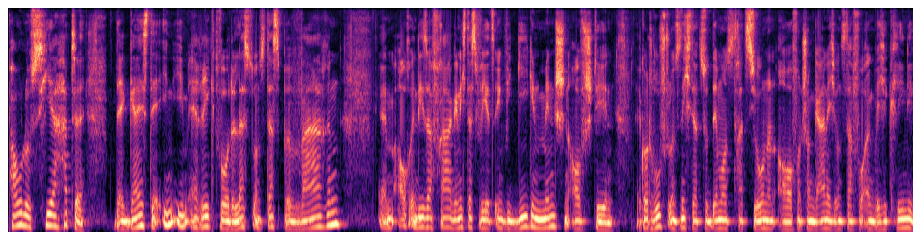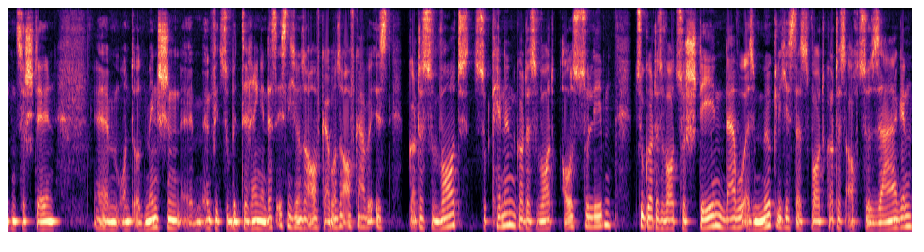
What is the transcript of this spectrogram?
Paulus hier hatte, der Geist, der in ihm erregt wurde, lasst uns das bewahren, ähm, auch in dieser Frage. Nicht, dass wir jetzt irgendwie gegen Menschen aufstehen. Gott ruft uns nicht dazu, Demonstrationen auf und schon gar nicht uns davor irgendwelche Kliniken zu stellen ähm, und, und Menschen ähm, irgendwie zu bedrängen. Das ist nicht unsere Aufgabe. Unsere Aufgabe ist, Gottes Wort zu kennen, Gottes Wort auszuleben, zu Gottes Wort zu stehen, da wo es möglich ist, das Wort Gottes auch zu sagen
